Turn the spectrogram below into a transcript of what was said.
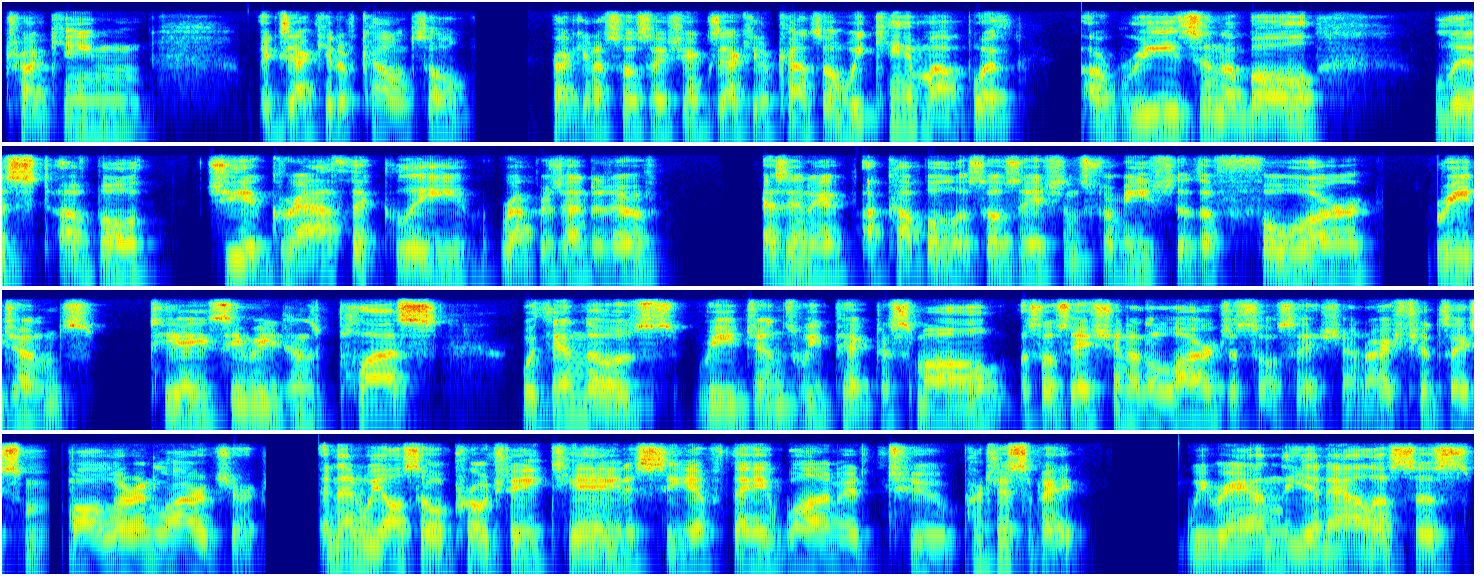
trucking executive council, trucking association executive council. We came up with a reasonable list of both geographically representative, as in a, a couple associations from each of the four regions, TAEC regions, plus Within those regions, we picked a small association and a large association, or I should say smaller and larger. And then we also approached ATA to see if they wanted to participate. We ran the analysis.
